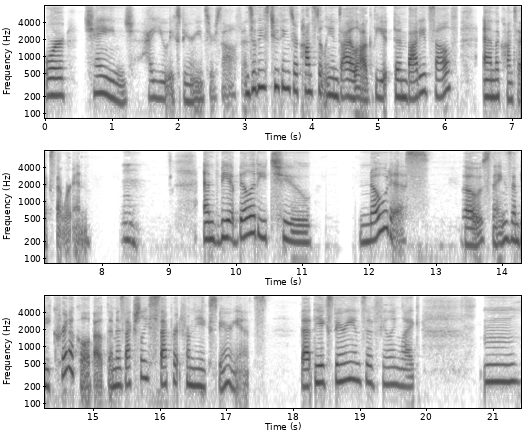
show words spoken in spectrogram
or change how you experience yourself. And so these two things are constantly in dialogue, the, the embodied self and the context that we're in. Mm. And the ability to notice those things and be critical about them is actually separate from the experience. That the experience of feeling like mm,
